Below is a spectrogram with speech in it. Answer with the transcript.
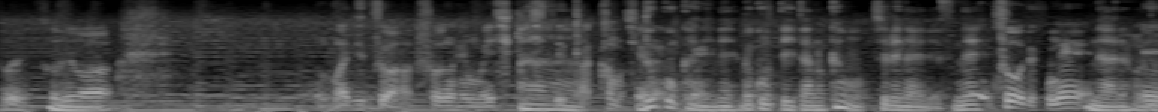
そ。それは、まあ実はその辺も意識してたかもしれどないです、ね。こかにね残っていたのかもしれないですね。そうですね。なるほど、え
